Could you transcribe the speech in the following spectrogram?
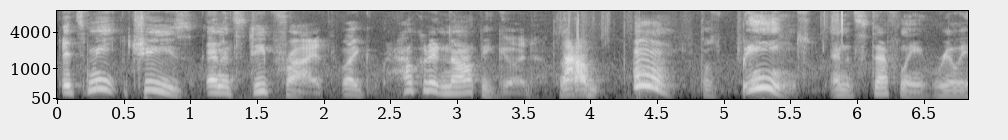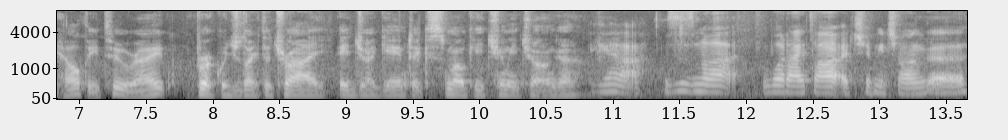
It's meat, cheese, and it's deep fried. Like, how could it not be good? Now, mm, those beans. And it's definitely really healthy too, right? Brooke, would you like to try a gigantic smoky chimichanga? Yeah, this is not what I thought a chimichanga.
